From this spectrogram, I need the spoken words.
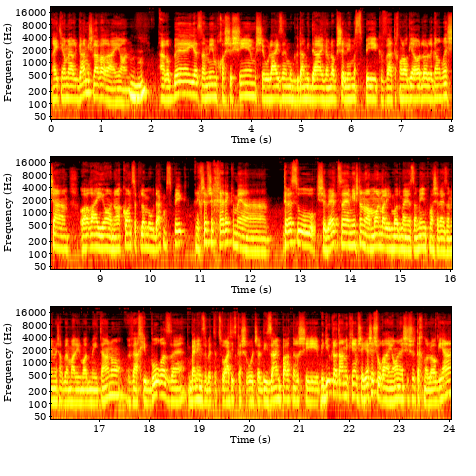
הייתי אומר גם משלב הרעיון. הרבה יזמים חוששים שאולי זה מוקדם מדי והם לא בשלים מספיק והטכנולוגיה עוד לא לגמרי שם או הרעיון או הקונספט לא מהודק מספיק. אני חושב שחלק מה... האינטרס הוא שבעצם יש לנו המון מה ללמוד מהיזמים כמו שליזמים יש הרבה מה ללמוד מאיתנו והחיבור הזה בין אם זה בתצורת התקשרות של דיזיין פרטנרשי בדיוק לאותם מקרים שיש איזשהו רעיון יש איזושהי טכנולוגיה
